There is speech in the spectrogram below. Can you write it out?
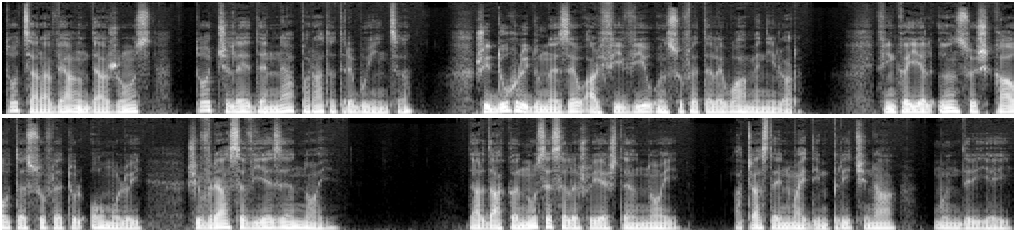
toți ar avea îndeajuns tot ce le e de neapărată trebuință și Duhul lui Dumnezeu ar fi viu în sufletele oamenilor, fiindcă El însuși caută sufletul omului și vrea să vieze în noi. Dar dacă nu se sălășluiește în noi, aceasta e numai din pricina mândriei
